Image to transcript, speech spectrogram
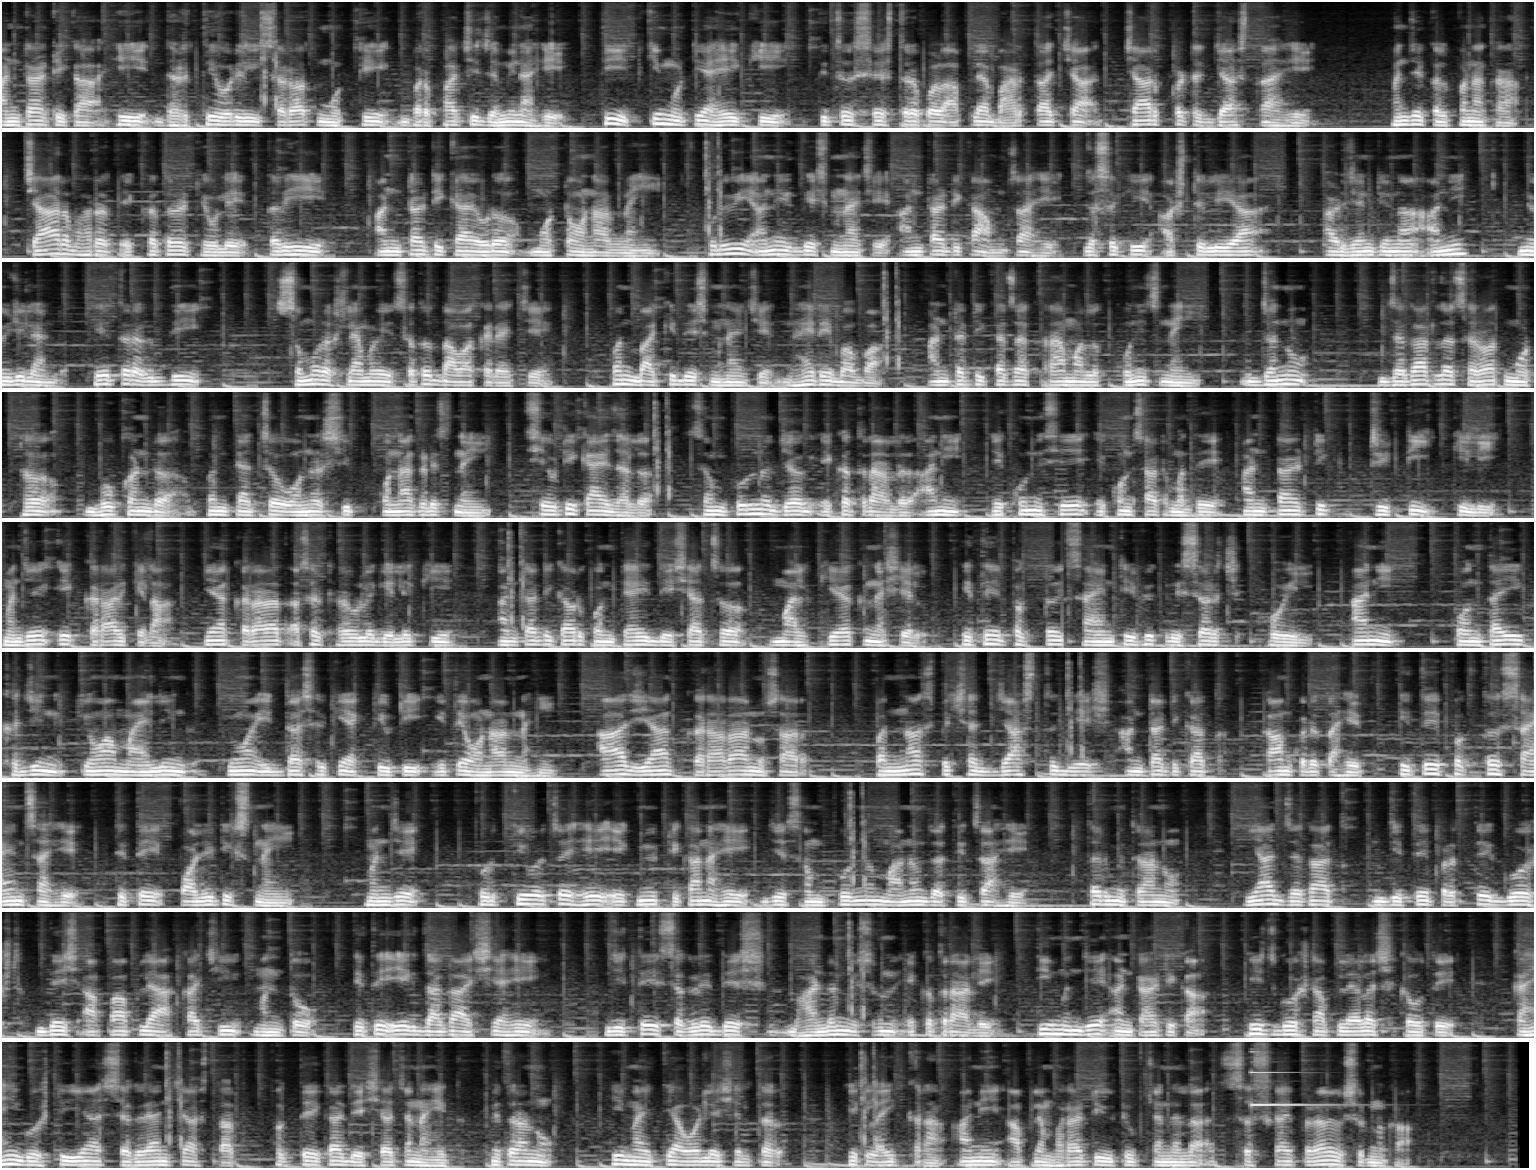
Antarctica ही धरतीवरील सर्वात मोठी बर्फाची जमीन आहे. ती इतकी मोठी आहे की तिचं क्षेत्रफळ आपल्या भारताच्या चार पट जास्त आहे. म्हणजे कल्पना करा चार भारत एकत्र ठेवले तरीही अंटार्क्टिका एवढं मोठं होणार नाही. पूर्वी अनेक देश म्हणायचे अंटार्क्टिका आमचा आहे. जसं की ऑस्ट्रेलिया अर्जेंटिना आणि न्यूझीलँड. हे तर अगदी समोर असल्यामुळे सतत दावा करायचे. पण बाकी देश म्हणायचे नाही रे बाबा अंटार्क्टिकाचा खरा मालक कोणीच नाही. जणू जगातलं सर्वात मोठं भूखंड पण त्याचं ओनरशिप कोणाकडेच नाही. शेवटी काय झालं? संपूर्ण जग एकत्र आलं आणि एकोणीसशे एकोणसाठमध्ये अंटार्क्टिक ट्रिटी केली. म्हणजे एक करार केला. या करारात असं ठरवलं गेलं की अंटार्क्टिकावर कोणत्याही देशाचं मालकीहक नसेल. इथे फक्त सायंटिफिक रिसर्च होईल आणि कोणताही खजिन किंवा मायलिंग किंवा युद्धासारखी ॲक्टिव्हिटी इथे होणार नाही. आज या करारानुसार पन्नासपेक्षा जास्त देश अंटार्क्टिकात काम करत आहेत. तिथे फक्त सायन्स आहे तिथे पॉलिटिक्स नाही. म्हणजे पृथ्वीवरचं हे एकमेव ठिकाण आहे जे संपूर्ण मानवजातीचं आहे. तर मित्रांनो या जगात जिथे प्रत्येक गोष्ट देश आपापल्या आकाची म्हणतो तिथे एक जागा अशी आहे जिथे सगळे देश भांडण मिसळून एकत्र आले. ती म्हणजे अंटार्क्टिका. हीच गोष्ट आपल्याला शिकवते. काही गोष्टी या सगळ्यांच्या असतात फक्त एका देशाच्या नाहीत. मित्रांनो ही माहिती आवडली असेल तर एक लाईक करा आणि आपल्या मराठी यूट्यूब चॅनलला सबस्क्राईब करायला विसरू नका.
